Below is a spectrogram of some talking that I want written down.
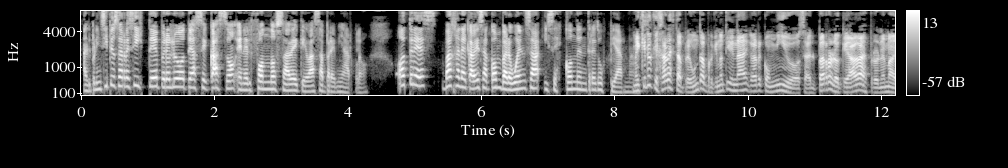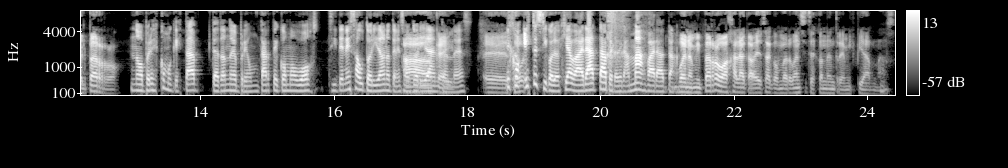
al principio se resiste, pero luego te hace caso, en el fondo sabe que vas a premiarlo. O tres, baja la cabeza con vergüenza y se esconde entre tus piernas. Me quiero quejar de esta pregunta porque no tiene nada que ver conmigo. O sea, el perro lo que haga es problema del perro. No, pero es como que está tratando de preguntarte cómo vos, si tenés autoridad o no tenés Ah, autoridad, ok. ¿entendés? Eh, Es como- esto es psicología barata, pero de la más barata. Bueno, mi perro baja la cabeza con vergüenza y se esconde entre mis piernas.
